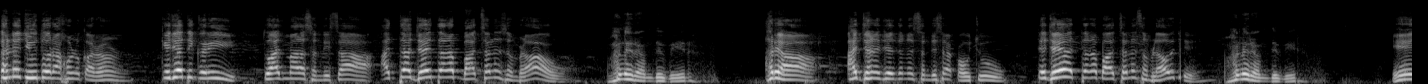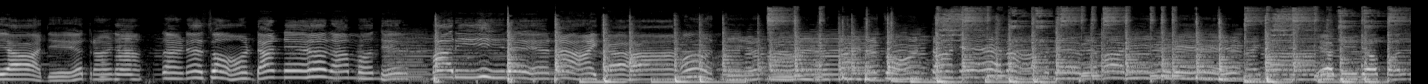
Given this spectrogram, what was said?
તને જીવતો રાખવાનું કારણ કે જેથી કરી તું આજ મારા સંદેશા આજ તારા જય તારા બાદશાહને સંભળાવ ભલે રામદેવ વીર અરે હા આ જાણે જે તને સંદેશા કહું છું તે જે તારા બાદશાહને સંભળાવજે. ભલે રામદેવીર હે એ આજે ત્રણ ત્રણ સોંટાને રામદેવ મારી રે નાખ્યા મારી રે કરજે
